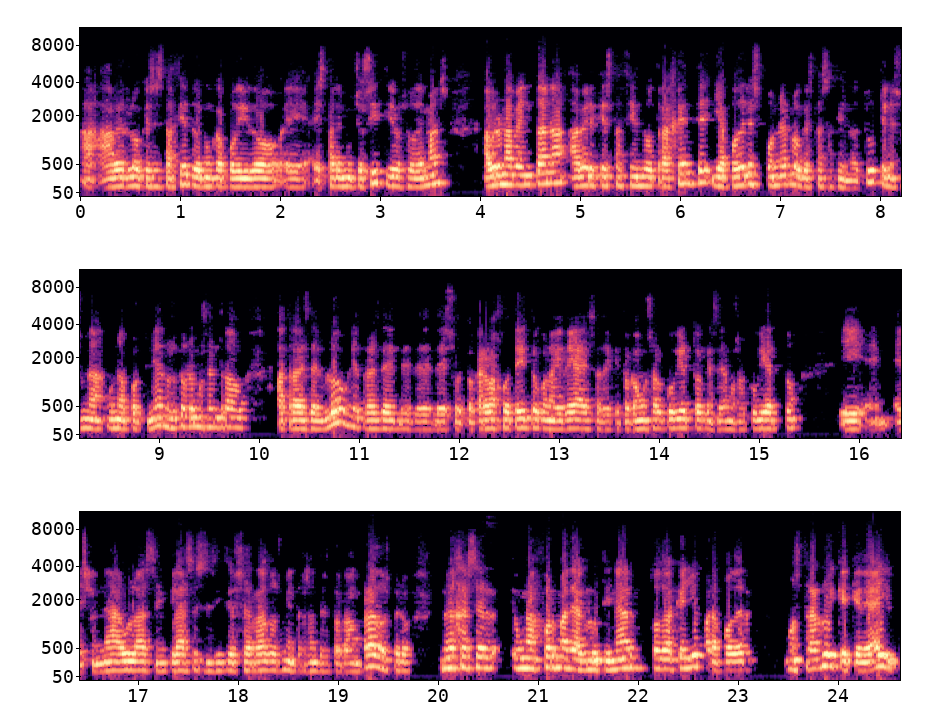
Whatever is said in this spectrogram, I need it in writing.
a, ver lo que se está haciendo, nunca he podido eh, estar en muchos sitios o demás, abre una ventana a ver qué está haciendo otra gente y a poder exponer lo que estás haciendo tú. Tienes una, una oportunidad. Nosotros lo hemos entrado a través del blog y a través de, de, de, eso, tocar bajo teito con la idea esa de que tocamos al cubierto, que enseñamos al cubierto, y en aulas, en clases, en sitios cerrados, mientras antes tocaban prados, pero no deja de ser una forma de aglutinar todo aquello para poder mostrarlo y que quede ahí,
